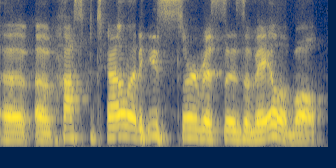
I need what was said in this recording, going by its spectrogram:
of, hospitality services available.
